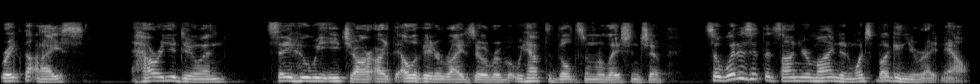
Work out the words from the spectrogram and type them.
break the ice. How are you doing? Say who we each are. All right, the elevator ride's over, but we have to build some relationship. So, what is it that's on your mind, and what's bugging you right now?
